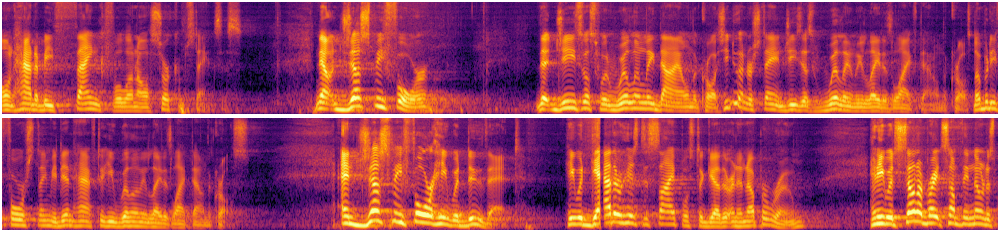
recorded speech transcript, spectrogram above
on how to be thankful in all circumstances. Now, just before that Jesus would willingly die on the cross, you do understand Jesus willingly laid his life down on the cross. Nobody forced him, he didn't have to, he willingly laid his life down on the cross. And just before he would do that, he would gather his disciples together in an upper room and he would celebrate something known as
